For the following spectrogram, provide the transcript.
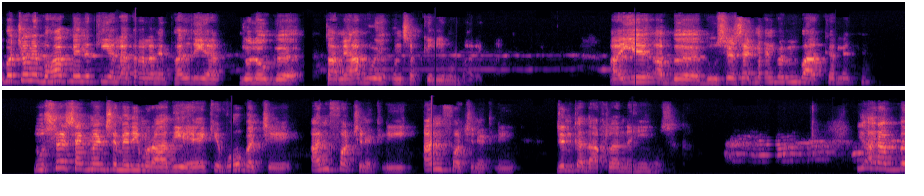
तो बच्चों ने बहुत मेहनत की, अल्लाह ताला ने फल दिया, जो लोग कामयाब हुए, उन सब के लिए मुबारक। आइए अब दूसरे सेगमेंट पर भी बात कर लेते हैं। दूसरे सेगमेंट से मेरी मुराद ये है कि वो बच्चे अनफॉर्चुनेटली अनफॉर्चुनेटली जिनका दाखला नहीं हो सका। यार अब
